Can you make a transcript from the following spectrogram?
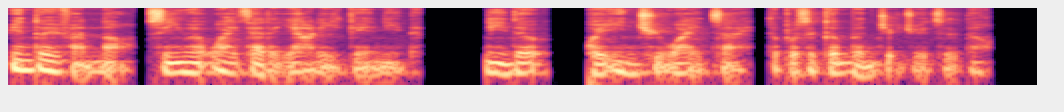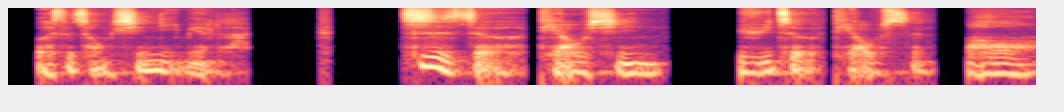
面对烦恼是因为外在的压力给你的，你的回应去外在，这不是根本解决之道，而是从心里面来。智者调心，愚者调身。哦，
